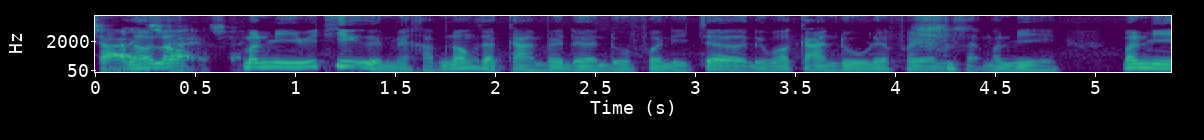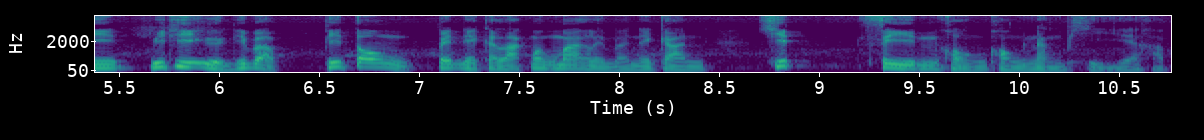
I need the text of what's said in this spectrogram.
ใช่แล้วแล้วใช่ใช่มันมีวิธีอื่นไหมครับ นอกจากการไปเดินดูเฟอร์นิเจอร์หรือว่าการดู reference มันมีมันมีวิธีอื่นที่แบบพี่ต้องเป็นเอกลักษณ์มาก ๆ เลยไหมในการคิด scene ของของหนังผีอะครับ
